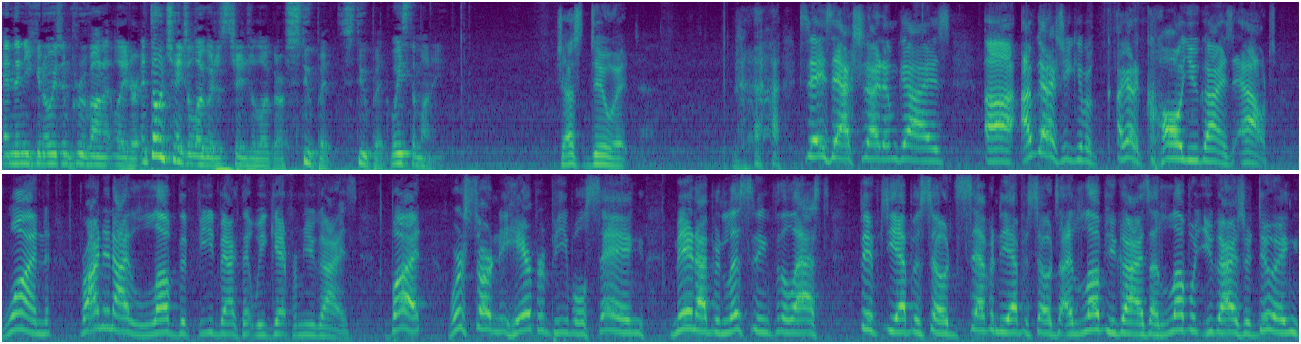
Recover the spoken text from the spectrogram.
and then you can always improve on it later. And don't change the logo, just change the logo. Stupid, stupid, waste of money. Just do it. Today's action item, guys. Uh, I've got to actually give a. I got to call you guys out. One, Brian and I love the feedback that we get from you guys, but we're starting to hear from people saying, "Man, I've been listening for the last 50 episodes, 70 episodes. I love you guys. I love what you guys are doing,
